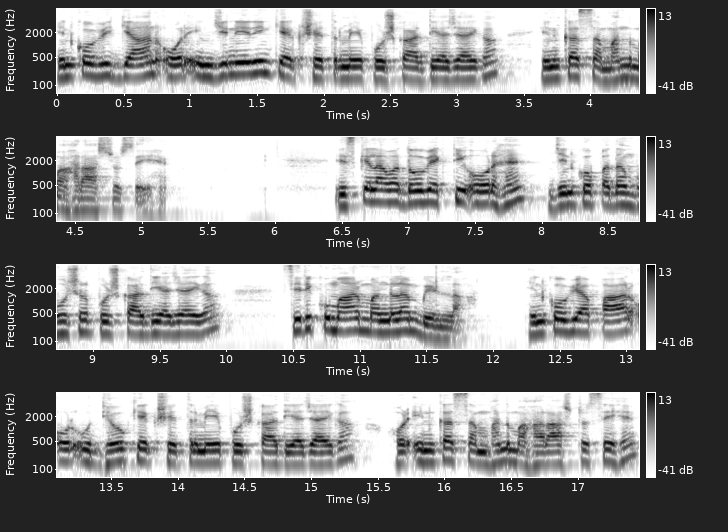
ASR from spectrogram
इनको विज्ञान और इंजीनियरिंग के क्षेत्र में पुरस्कार दिया जाएगा। इनका संबंध महाराष्ट्र से है। इसके अलावा दो व्यक्ति और हैं जिनको पद्म भूषण पुरस्कार दिया जाएगा। श्री कुमार मंगलम बिरला। इनको व्यापार और उद्योग के क्षेत्र में पुरस्कार दिया जाएगा और इनका संबंध महाराष्ट्र से है।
